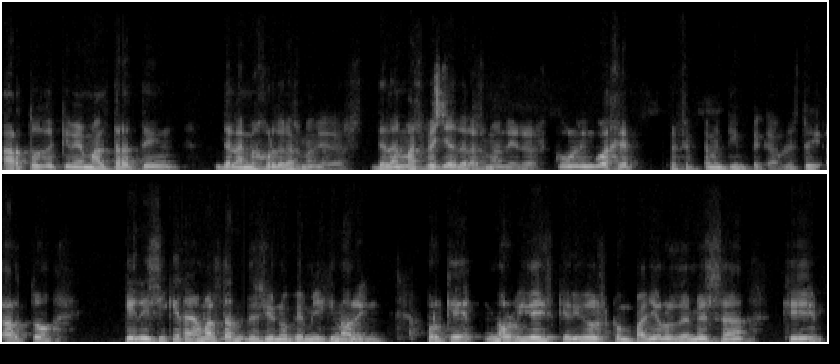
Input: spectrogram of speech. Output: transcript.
harto de que me maltraten de la mejor de las maneras, de la más bella de las maneras, con un lenguaje perfectamente impecable. Estoy harto que ni siquiera me maltraten, sino que me ignoren. Porque no olvidéis, queridos compañeros de mesa, que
